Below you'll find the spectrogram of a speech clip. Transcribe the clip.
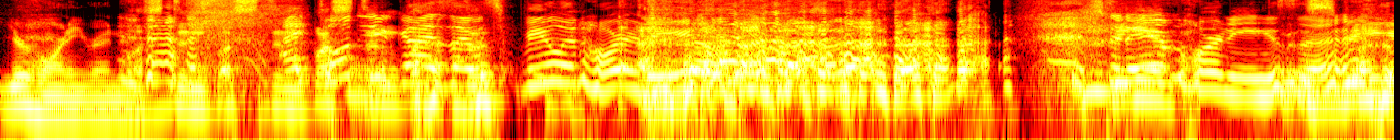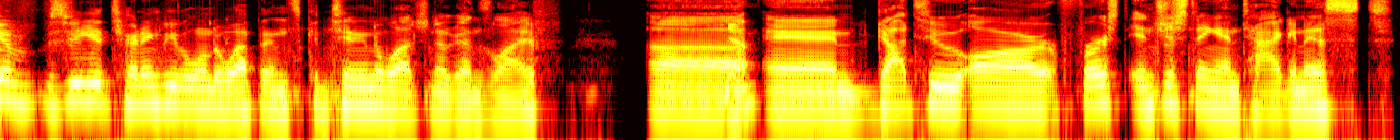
you're horny right now. Bustin', bustin', I told you guys I was feeling horny. Today I'm horny. so- speaking of speaking of turning people into weapons, continuing to watch No Guns Life, uh, and got to our first interesting antagonist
